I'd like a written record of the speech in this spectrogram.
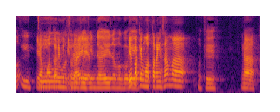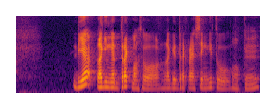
Oh itu. Yang motornya dipindahin. dipindahin sama gue. Dia pakai motor yang sama. Oke. Nah, dia lagi ngedrag Bang Sul, lagi drag racing gitu. Oke.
